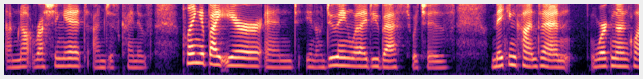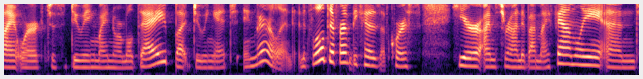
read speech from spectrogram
I'm not rushing it. I'm just kind of playing it by ear and, you know, doing what I do best, which is making content working on client work, just doing my normal day, but doing it in Maryland. And it's a little different because, of course, here I'm surrounded by my family and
